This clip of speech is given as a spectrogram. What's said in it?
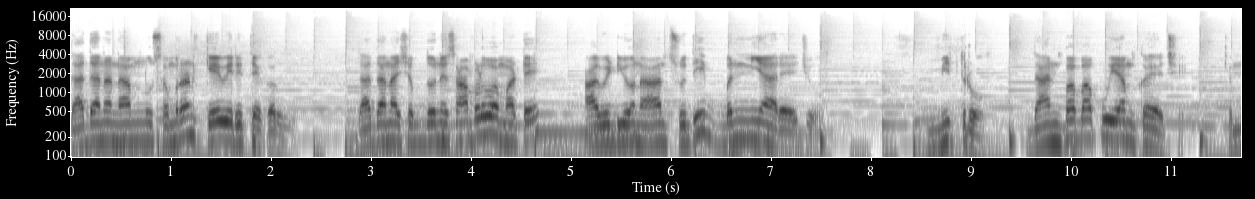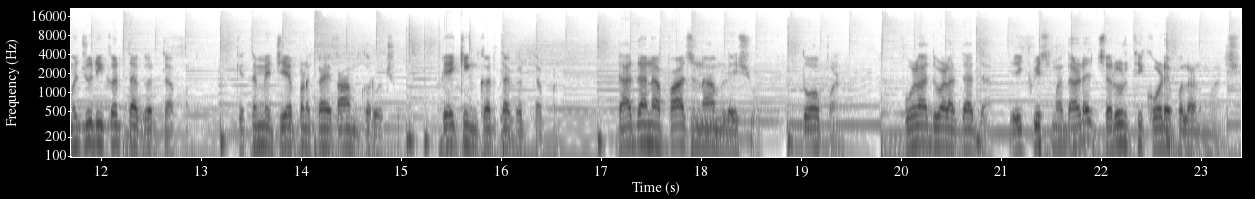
દાદાના નામનું સ્મરણ કેવી રીતે કરવું? દાદાના શબ્દોને સાંભળવા માટે આ વિડીયોના અંત સુધી બન્યા રહેજો. મિત્રો, દાનભા બાપુ એમ કહે છે કે મજૂરી કરતાં કરતાં પણ કે તમે જે પણ કાંઈ કામ કરો છો પેકિંગ કરતાં કરતાં પણ. દાદાના પાંચ નામ લેશો, તો પણ. ભોળાદવાળા દાદા, એકવીસમાં દાડે જરૂરથી કોડે પલાણ મારશે.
